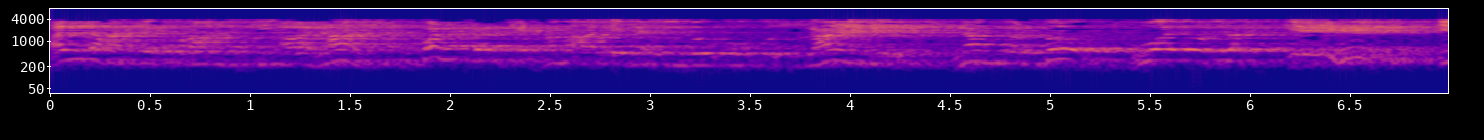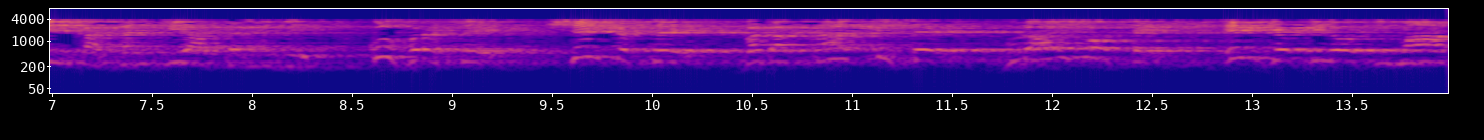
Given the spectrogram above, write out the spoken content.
اللہ کے قرآن کی آیات پڑھ کر کے ہمارے نبی لوگوں کو سنائیں گے۔ نمبر دو وہ سکتے ہی ان کا تنقیہ کریں گے۔ کفر سے، شرک سے بدعناسی سے، برائیوں سے ان کے دلوں کی ماں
